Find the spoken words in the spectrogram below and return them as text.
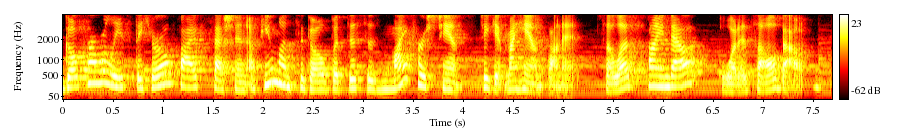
GoPro released the Hero 5 session a few months ago, but this is my first chance to get my hands on it. So let's find out what it's all about.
